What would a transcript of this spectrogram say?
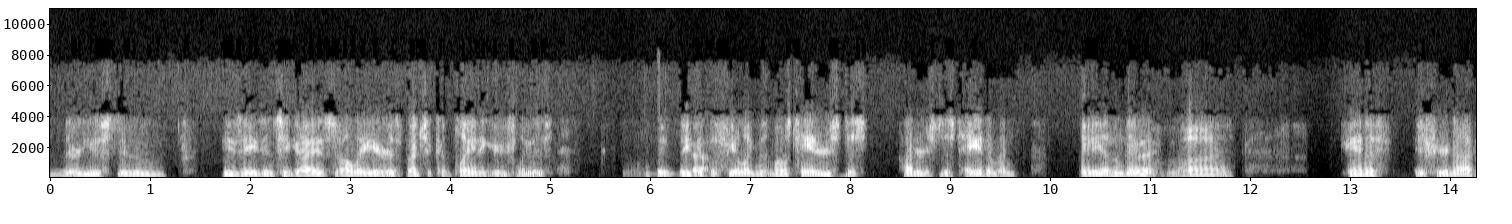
they're used to these agency guys. All they hear is a bunch of complaining. Usually, There's, they, they Yeah. get the feeling that most hunters just hunters just hate them, and many of them do. Uh, and if if you're not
